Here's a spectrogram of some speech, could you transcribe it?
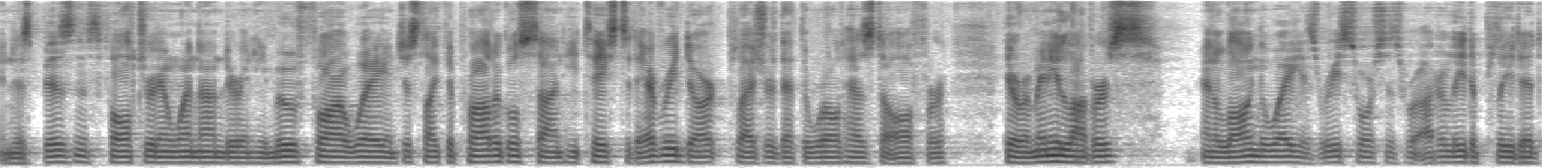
And his business faltered and went under, and he moved far away. And just like the prodigal son, he tasted every dark pleasure that the world has to offer. There were many lovers, and along the way, his resources were utterly depleted,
